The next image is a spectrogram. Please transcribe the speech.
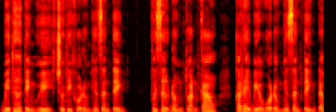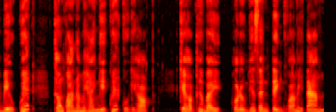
Bí thư tỉnh ủy, Chủ tịch Hội đồng nhân dân tỉnh, với sự đồng thuận cao, các đại biểu Hội đồng nhân dân tỉnh đã biểu quyết thông qua 52 nghị quyết của kỳ họp. Kỳ họp thứ 7 Hội đồng nhân dân tỉnh khóa 18,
